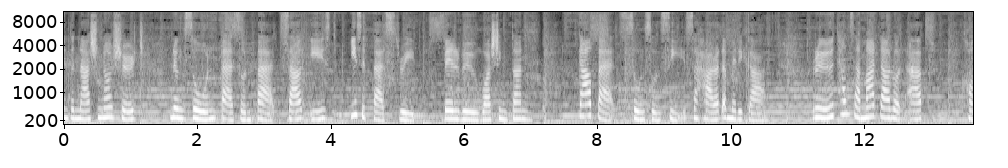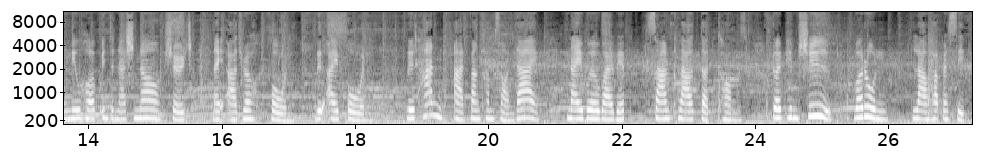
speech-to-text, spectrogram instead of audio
International Church 10808 South East 28 Street Bellevue Washington 98004 สหรัฐอเมริกา หรือท่านสามารถดาวน์โหลดแอปของ New Hope International Church ใน Android Phone หรือ iPhone หรือท่านอาจฟังคำสอนได้ใน w w w soundcloud.com โดยพิมพ์ชื่อ วรุณลาวหประสิทธิ์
